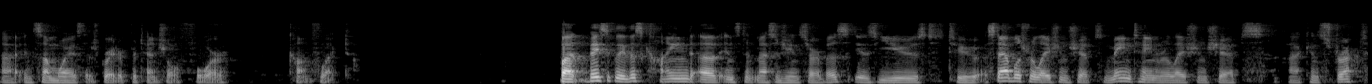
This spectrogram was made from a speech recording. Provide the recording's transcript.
uh, in some ways, there's greater potential for conflict. But basically, this kind of instant messaging service is used to establish relationships, maintain relationships, uh, construct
